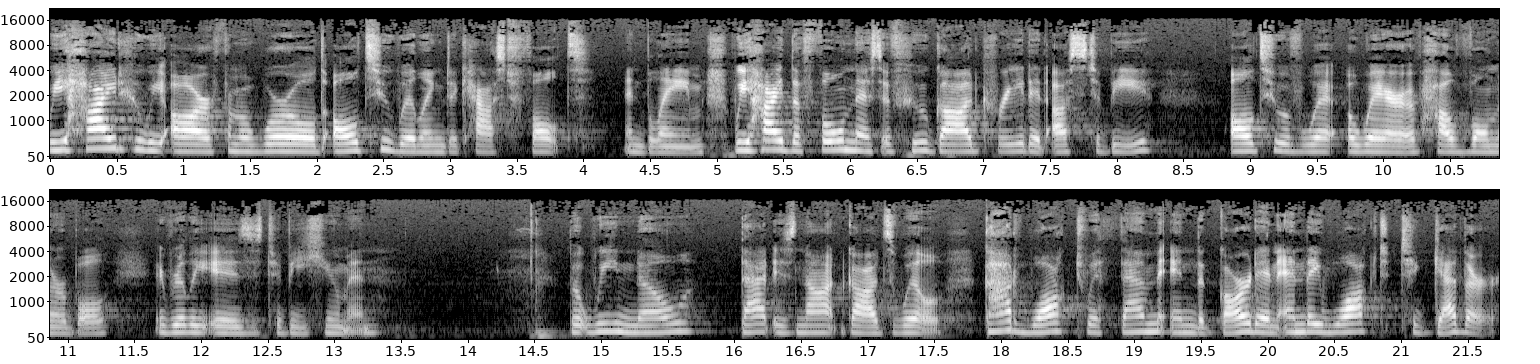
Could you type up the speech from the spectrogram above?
We hide who we are from a world all too willing to cast fault and blame. We hide the fullness of who God created us to be, all too aware of how vulnerable it really is to be human. But we know that is not God's will. God walked with them in the garden and they walked together.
